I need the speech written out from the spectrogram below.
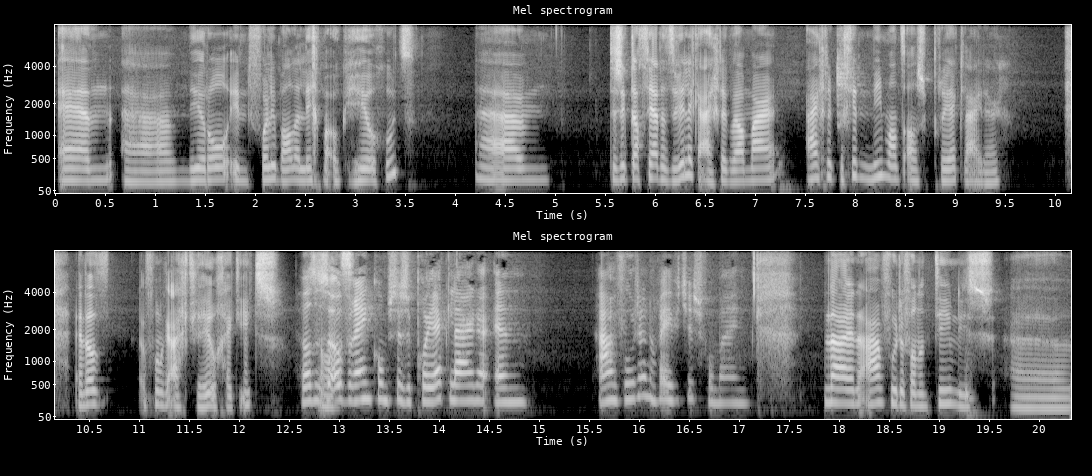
En ehm, die rol in volleyballen ligt me ook heel goed. Ehm, dus ik dacht, ja, dat wil ik eigenlijk wel. Maar eigenlijk begint niemand als projectleider. En dat vond ik eigenlijk een heel gek iets. Wat is de Want- overeenkomst tussen projectleider en aanvoerder? Nog eventjes voor mijn... Nou, een aanvoerder van een team die is eh,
